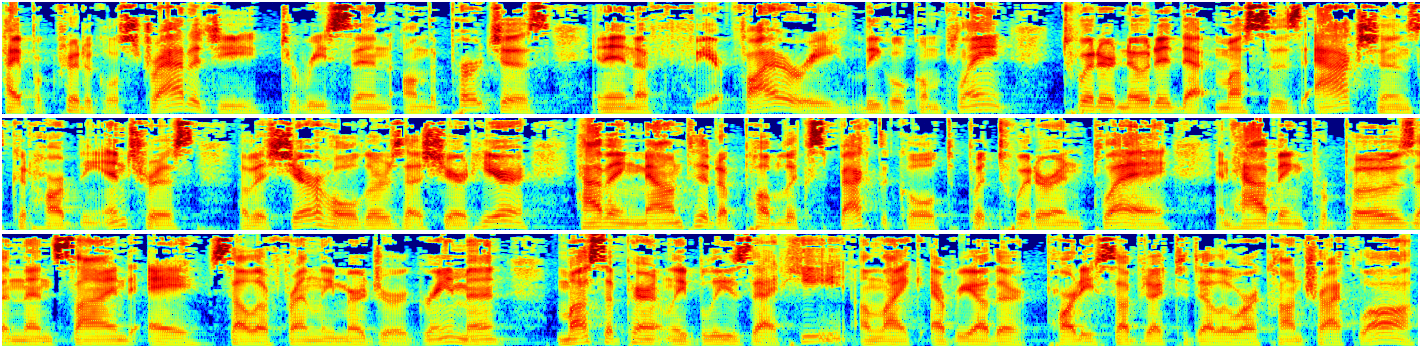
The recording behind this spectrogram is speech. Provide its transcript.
hypocritical strategy to rescind on the purchase. And in a fiery legal complaint, Twitter noted that Musk's actions could harm the interests of its shareholders, as shared here, having mounted a public spectacle to put Twitter in play and having proposed and then signed a seller-friendly merger agreement. Musk apparently believes that he, unlike every other party subject to Delaware contract law,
